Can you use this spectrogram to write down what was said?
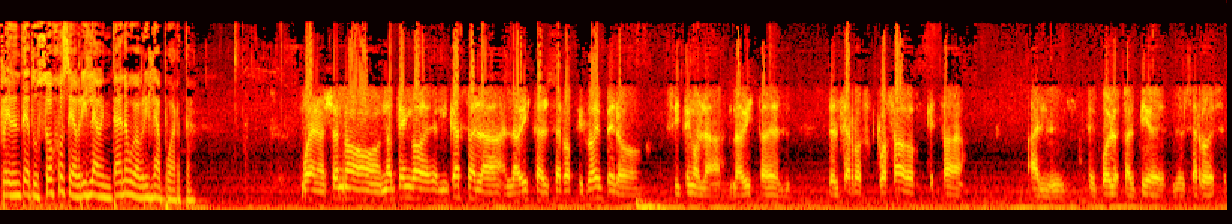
frente a tus ojos si abrís la ventana o abrís la puerta. Bueno, yo no, no tengo desde mi casa la, la vista del Cerro Pirroy, pero sí tengo la, la vista del, del Cerro Rosado, que está al... El pueblo está al pie de- del cerro ese.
